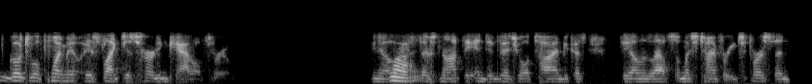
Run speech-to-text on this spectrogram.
we go to appointment. It's like just herding cattle through. You know, Right. if there's not the individual time because they only allow so much time for each person.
